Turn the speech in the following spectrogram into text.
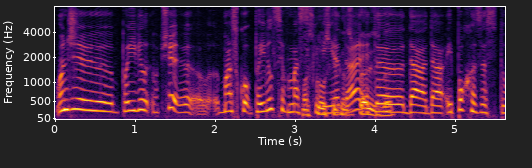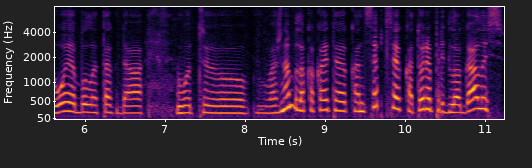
Он же появил, вообще э, Москва, появился в Москве, да, это, да. да, эпоха застоя была тогда. Вот э, важна была какая-то концепция, которая предлагалась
